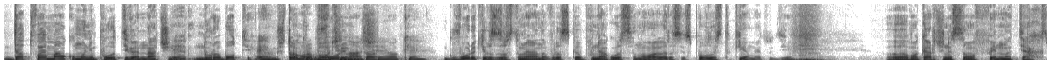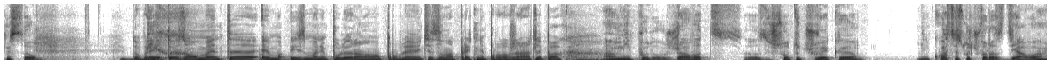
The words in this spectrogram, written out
Да, това е малко манипулативен начин, Е, но работи. Е, що Ако работи, говорим, значи, да, окей. Говоряки за възстановяване на връзка, понякога се налага да се използват такива методи. А, макар, че не съм фен на тях. В смисъл, Добре, бих- той за момента е изманипулиран, ама проблемите за напред не продължават ли пак? Ами продължават, защото човека, когато се случва раздяла,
